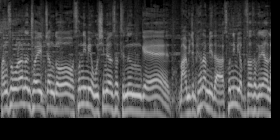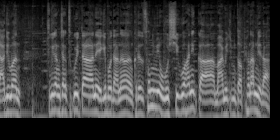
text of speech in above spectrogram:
방송을 하는 저의 입장도 손님이 오시면서 듣는 게 마음이 좀 편합니다. 손님이 없어서 그냥 라디오만 주구장창 듣고 있다는 얘기보다는 그래도 손님이 오시고 하니까 마음이 좀 더 편합니다.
